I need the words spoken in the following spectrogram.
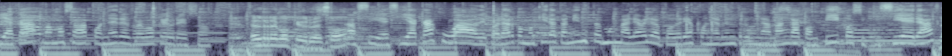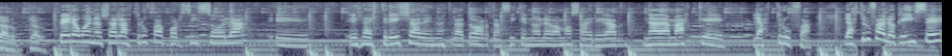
Y acá vamos a poner el reboque grueso. El reboque grueso. Así es. Y acá jugá a decorar como quiera. También esto es muy maleable, lo podrías poner dentro de una manga con pico si quisieras. Claro, claro. Pero bueno, ya las trufas por sí sola eh, es la estrella de nuestra torta, así que no le vamos a agregar nada más que las trufas. Las trufas lo que hice,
